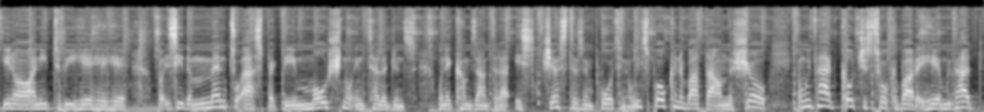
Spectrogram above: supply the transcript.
you know, I need to be here, here, here. But you see, the mental aspect, the emotional intelligence, when it comes down to that, is just as important. We've spoken about that on the show, and we've had coaches talk about it here, and we've had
